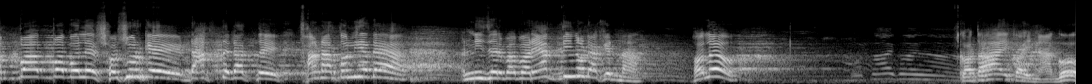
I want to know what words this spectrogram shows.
আব্বা আব্বা বলে শ্বশুরকে ডাকতে ডাকতে ফানা তলিয়ে দেয় নিজের বাবার একদিনও ডাকেন না। হলো? কথাই কয় না গো।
